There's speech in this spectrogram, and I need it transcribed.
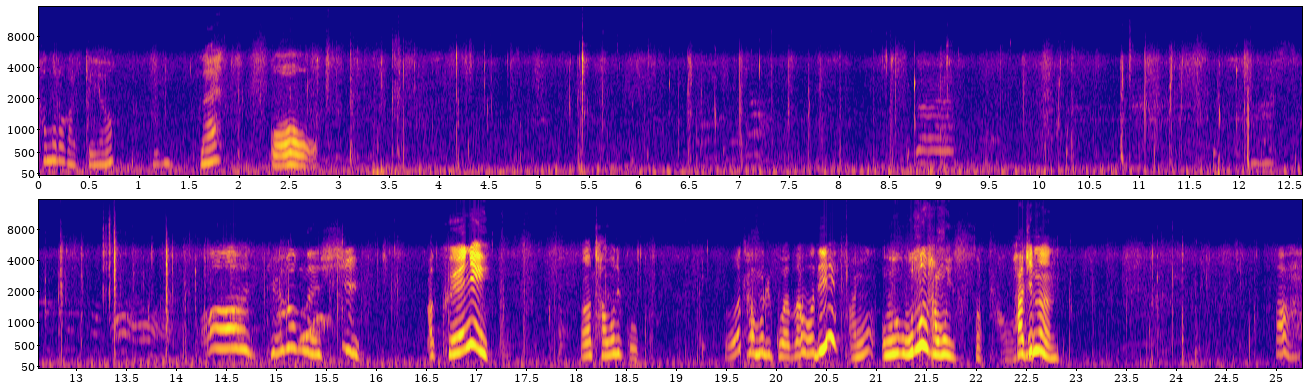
산으로 갈게요. 렛츠 고. 아, 개덥네, 씨. 아 괜히 나 잠옷 입고 올 거야. 어, 잠을 입고 왔다, 어디? 아니 옷- 옷은 잠옷 입었어. 바지는 아,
